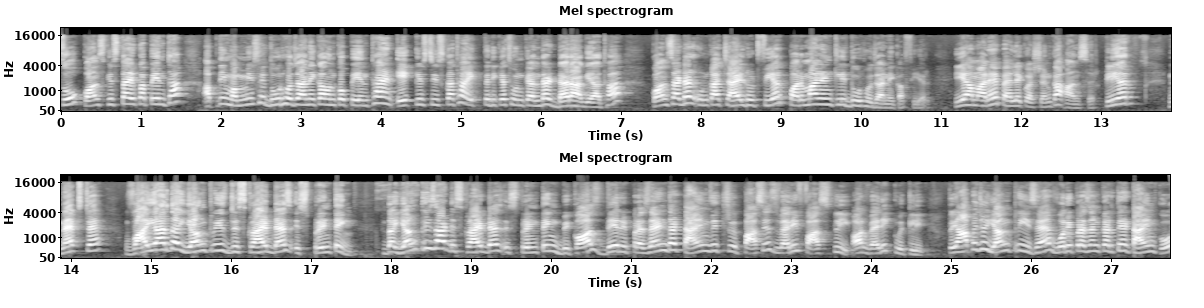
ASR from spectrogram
so so, कौन किस टाइप का पेन था? अपनी मम्मी से दूर हो जाने का उनको पेन था एंड एक किस चीज़ का था? एक तरीके से उनके अंदर डर आ गया था। कौन सा डर? उनका चाइल्डहुड फियर परमानेंटली दूर हो जाने का फियर ये हमारे पहले क्वेश्चन का आंसर क्लियर नेक्स्ट है why are the young trees described as sprinting the young trees are described as sprinting because they represent the time which passes very fastly और वेरी क्विकली तो यहाँ पे जो यंग ट्रीज हैं, वो रिप्रेजेंट करते हैं टाइम को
